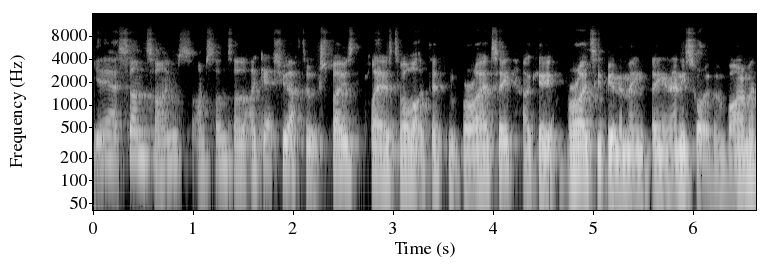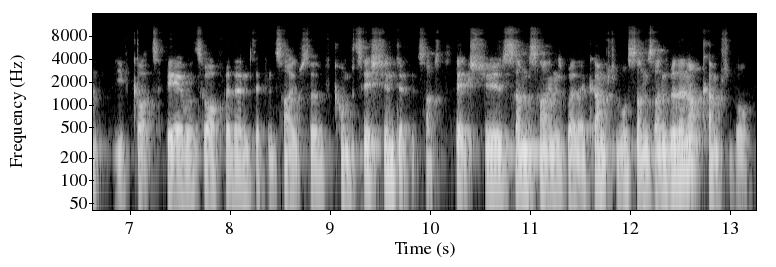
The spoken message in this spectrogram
Yeah, sometimes. I'm sometimes. I guess you have to expose the players to a lot of different variety. Okay, variety being the main thing in any sort of environment. You've got to be able to offer them different types of competition, different types of fixtures. Sometimes where they're comfortable, sometimes where they're not comfortable.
